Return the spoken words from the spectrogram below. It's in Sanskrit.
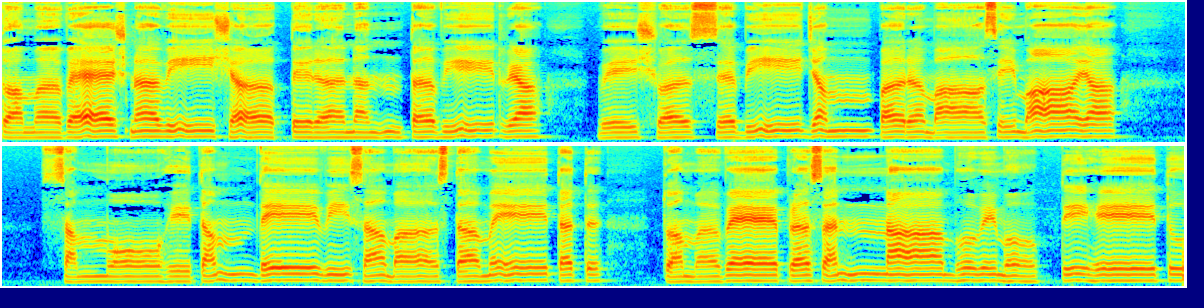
त्वं वैष्णवीशक्तिरनन्तवीर्या विश्वस्य बीजं परमासि माया सम्मोहितं देवि समस्तमेतत् त्वं वै प्रसन्ना भुवि मुक्तिहेतु।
